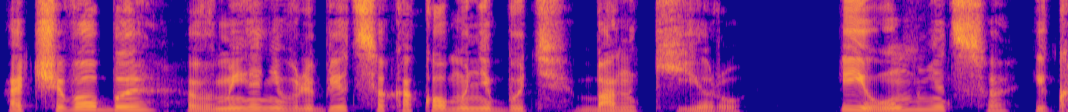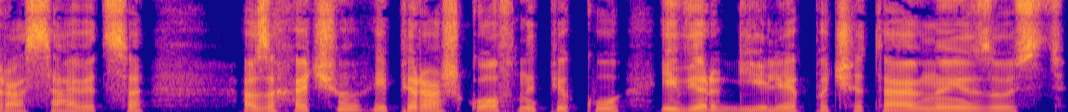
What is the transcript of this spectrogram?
Отчего бы в меня не влюбиться какому-нибудь банкиру? И умница, и красавица — а захочу и пирожков напеку, и Вергилия почитаю наизусть.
